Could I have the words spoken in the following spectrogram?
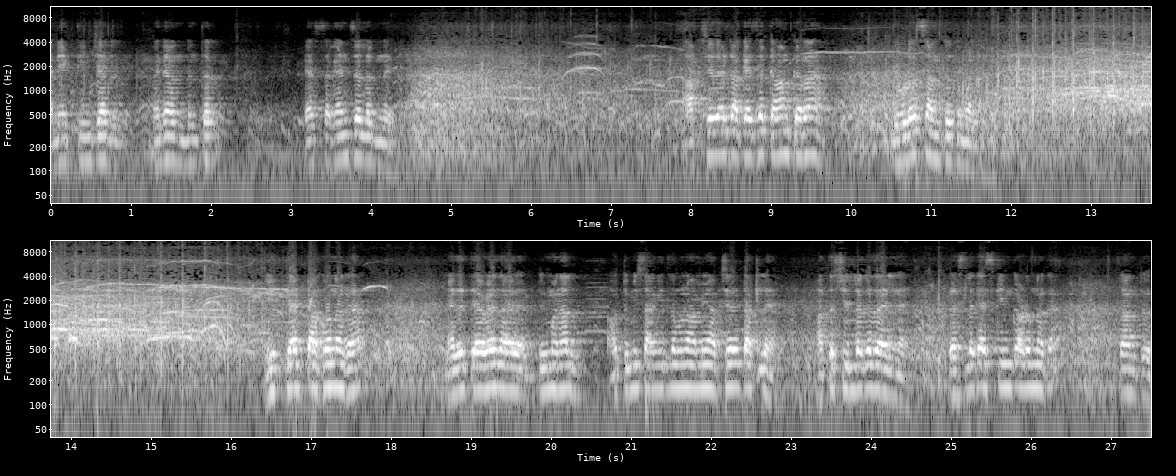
आणि एक तीन चार महिन्यानंतर या सगळ्यांचं लग्न आहे. अक्षदा टाकायचं काम करा एवढंच सांगतो तुम्हाला. इतक्यात टाकू नका. नाही त्यावेळेस तुम्ही म्हणाल अहो तुम्ही सांगितलं म्हणून आम्ही अक्षर टाकलंय. आता शिल्लक जायला नाही. तसलं काय स्कीम काढू नका. सांगतो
